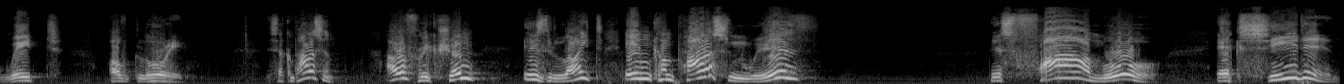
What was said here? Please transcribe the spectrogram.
weight of glory is a comparison. Our affliction is light in comparison with this far more exceeding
